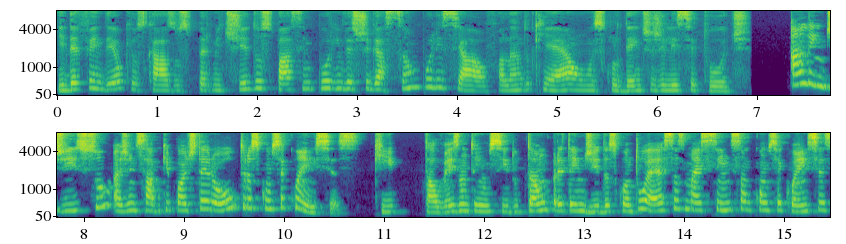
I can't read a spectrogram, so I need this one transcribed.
e defendeu que os casos permitidos passem por investigação policial, falando que é um excludente de licitude. Além disso, a gente sabe que pode ter outras consequências, que talvez não tenham sido tão pretendidas quanto essas, mas sim são consequências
